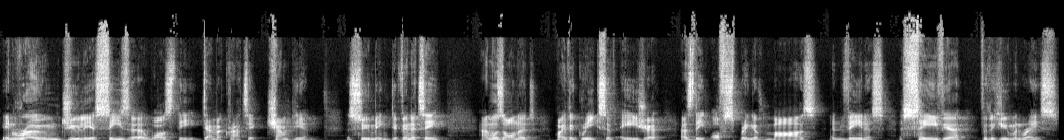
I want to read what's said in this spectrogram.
In Rome, Julius Caesar was the democratic champion, assuming divinity, and was honored by the Greeks of Asia as the offspring of Mars and Venus, a savior for the human race.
